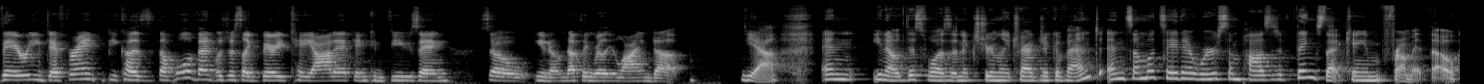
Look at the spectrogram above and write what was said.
very different because the whole event was just like very chaotic and confusing. So, you know, nothing really lined up. Yeah. And, you know, this was an extremely tragic event. And some would say there were some positive things that came from it, though.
